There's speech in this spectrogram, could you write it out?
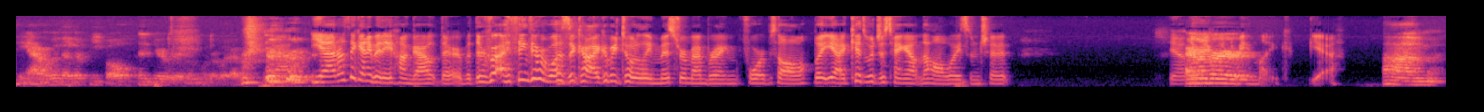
hang out with other people in your room or whatever. Yeah. Yeah, I don't think anybody hung out there, but there. I think there was a guy. I could be totally misremembering Forbes Hall, but yeah, kids would just hang out in the hallways and shit. Yeah, I remember- I mean, like, yeah. um,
